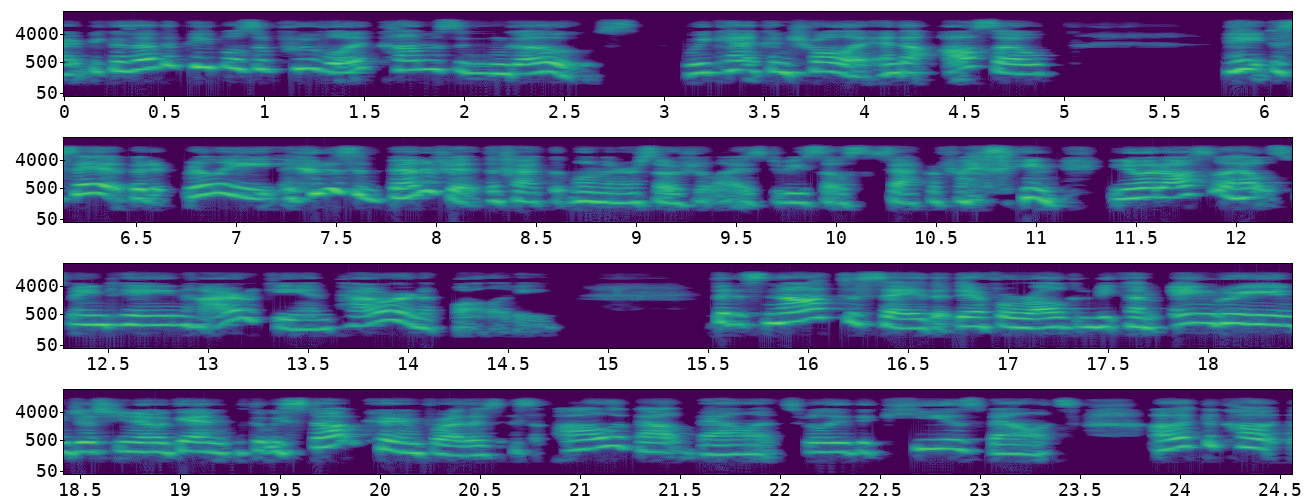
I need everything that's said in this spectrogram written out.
Right? Because other people's approval, it comes and goes. We can't control it. And also, I hate to say it, but it really, who does it benefit the fact that women are socialized to be so sacrificing? You know, it also helps maintain hierarchy and power inequality. But it's not to say that therefore we're all going to become angry and just, you know, again, that we stop caring for others. It's all about balance. Really, the key is balance. I like to call it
